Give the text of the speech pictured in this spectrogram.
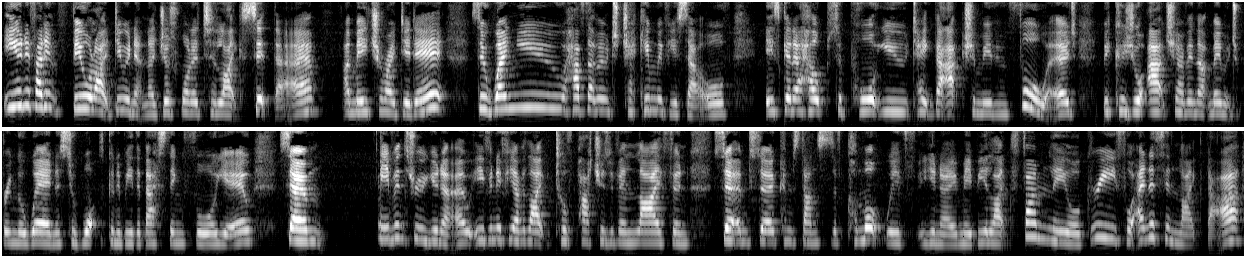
Even if I didn't feel like doing it and I just wanted to like sit there, I made sure I did it. So when you have that moment to check in with yourself, it's going to help support you take that action moving forward because you're actually having that moment to bring awareness to what's going to be the best thing for you. So um, even through you know even if you have like tough patches within life and certain circumstances have come up with you know maybe like family or grief or anything like that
